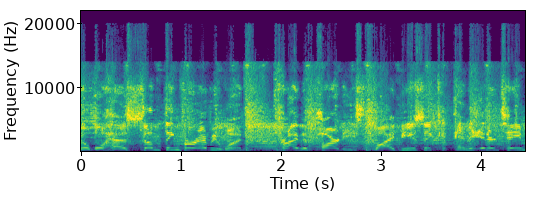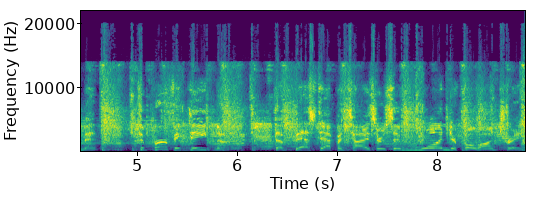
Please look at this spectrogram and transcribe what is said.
Noble has something for everyone private parties, live music, and entertainment. The perfect date night, the best appetizers, and wonderful entrees.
